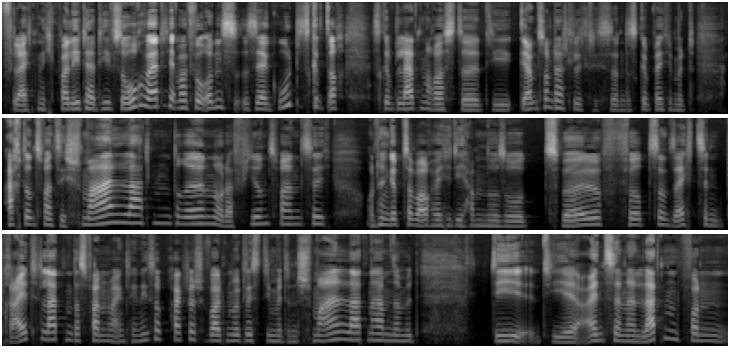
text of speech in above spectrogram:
vielleicht nicht qualitativ so hochwertig, aber für uns sehr gut. Es gibt auch, es gibt Lattenroste, die ganz unterschiedlich sind. Es gibt welche mit 28 schmalen Latten drin oder 24 und dann gibt es aber auch welche, die haben nur so 12, 14, 16 breite Latten. Das fanden wir eigentlich nicht so praktisch. Wir wollten möglichst die mit den schmalen Latten haben, damit die, die einzelnen Latten von,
